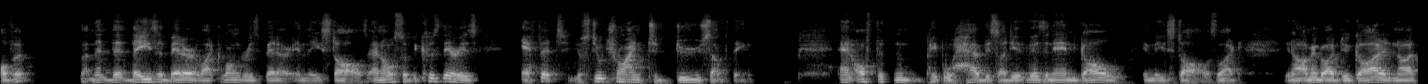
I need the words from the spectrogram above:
of it but then these are better like longer is better in these styles and also because there is effort you're still trying to do something and often people have this idea that there's an end goal in these styles. Like, you know, I remember I'd do guided and I'd,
